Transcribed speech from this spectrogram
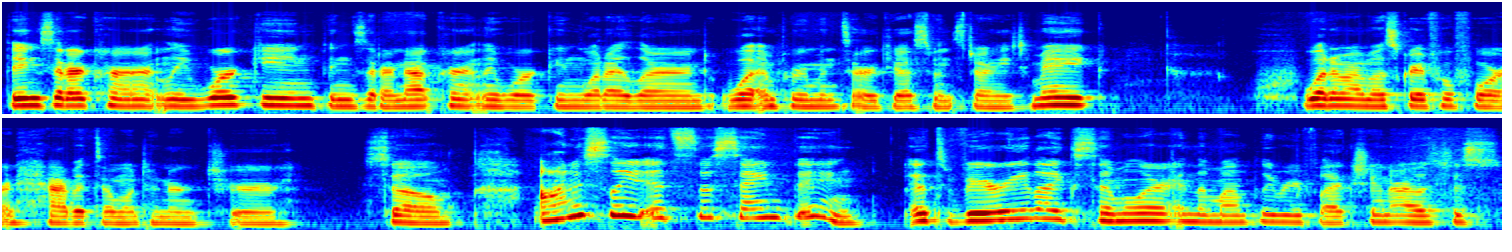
Things that are currently working, things that are not currently working, what I learned, what improvements or adjustments do I need to make, what am I most grateful for, and habits I want to nurture. So honestly, it's the same thing. It's very like similar in the monthly reflection. I was just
